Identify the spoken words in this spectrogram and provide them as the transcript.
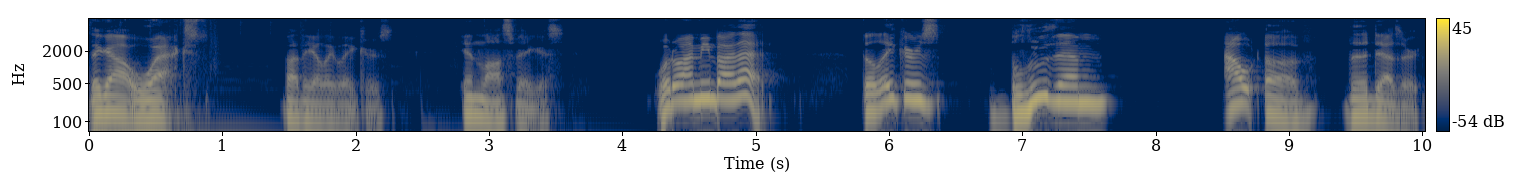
they got waxed by the LA Lakers in Las Vegas. What do I mean by that? The Lakers blew them out of the desert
